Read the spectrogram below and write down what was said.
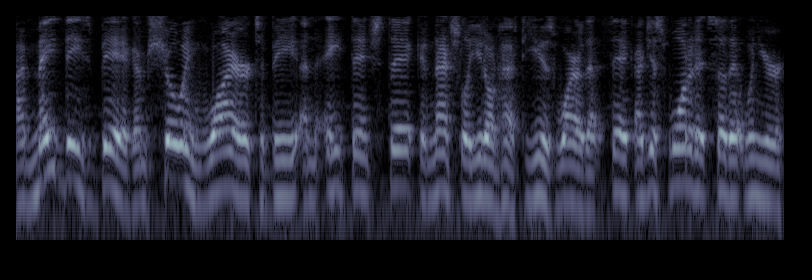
I made these big. I'm showing wire to be an eighth inch thick, and naturally you don't have to use wire that thick. I just wanted it so that when you're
